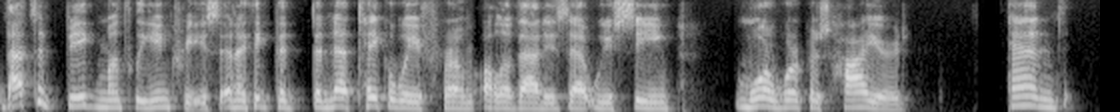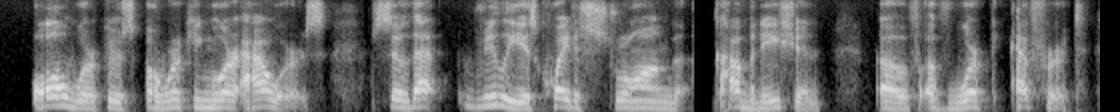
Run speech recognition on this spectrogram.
That's a big monthly increase. And I think that the net takeaway from all of that is that we're seeing more workers hired and all workers are working more hours. So that really is quite a strong combination of, of work effort.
